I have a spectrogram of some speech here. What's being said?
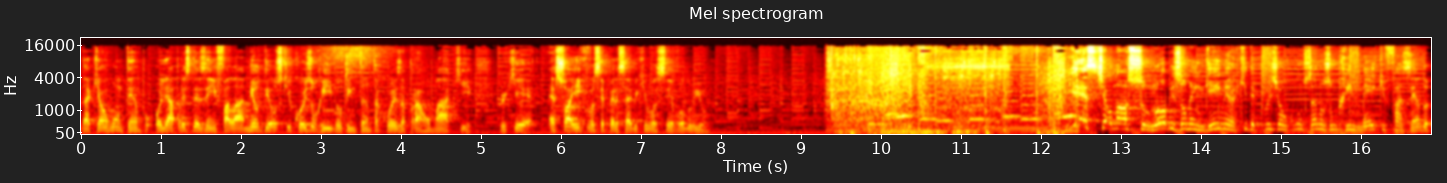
daqui a algum tempo olhar para esse desenho e falar: "Meu Deus, que coisa horrível, tem tanta coisa para arrumar aqui". Porque é só aí que você percebe que você evoluiu. Este é o nosso Lobisomem Gamer aqui depois de alguns anos um remake fazendo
